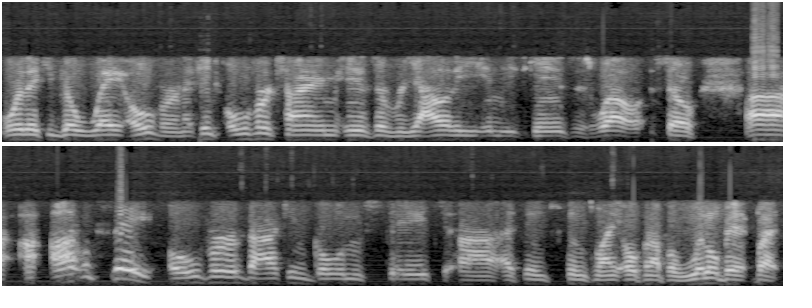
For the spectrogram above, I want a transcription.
or they could go way over. And I think overtime is a reality in these games as well. So uh, I, I would say over back in Golden State. Uh, I think things might open up a little bit, but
